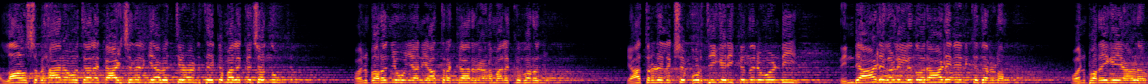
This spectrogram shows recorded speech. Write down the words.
അള്ളാഹു സുബാനോ ചാല കാഴ്ച നൽകിയ വ്യക്തിയുടെ അടുത്തേക്ക് മലക്ക് ചെന്നു. അവൻ പറഞ്ഞു ഞാൻ യാത്രക്കാരനാണ് മലക്ക് പറഞ്ഞു. യാത്രയുടെ ലക്ഷ്യം പൂർത്തീകരിക്കുന്നതിന് വേണ്ടി നിന്റെ ആടുകളിൽ നിന്ന് ഒരാടിനെ എനിക്ക് തരണം. അവൻ പറയുകയാണ്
